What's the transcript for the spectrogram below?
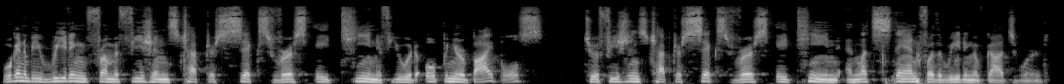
We're going to be reading from Ephesians chapter 6 verse 18. If you would open your Bibles to Ephesians chapter 6 verse 18 and let's stand for the reading of God's word.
